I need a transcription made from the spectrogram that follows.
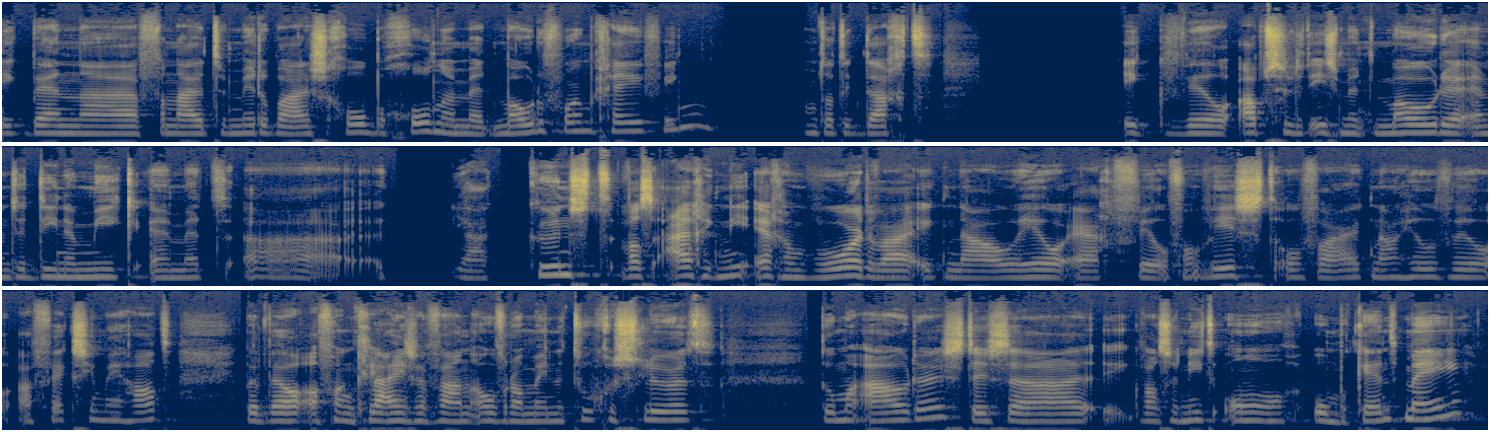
ik ben uh, vanuit de middelbare school begonnen met modevormgeving. Omdat ik dacht, ik wil absoluut iets met mode en met de dynamiek en met uh, ja, kunst was eigenlijk niet echt een woord waar ik nou heel erg veel van wist of waar ik nou heel veel affectie mee had. Ik ben wel al van kleins af aan overal mee naartoe gesleurd door mijn ouders. Dus uh, ik was er niet on onbekend mee.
